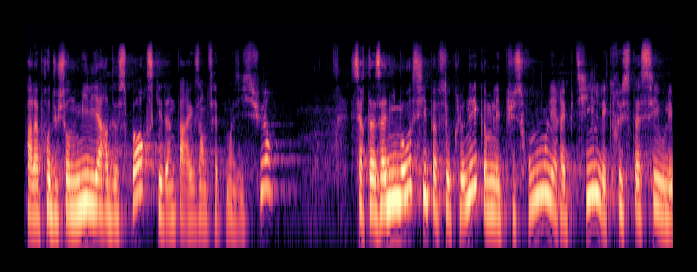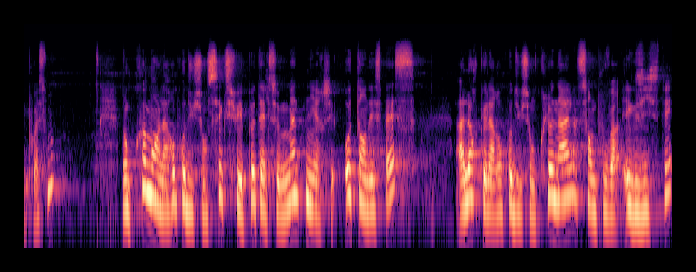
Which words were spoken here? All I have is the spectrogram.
par la production de milliards de spores, ce qui donne par exemple cette moisissure. Certains animaux aussi peuvent se cloner, comme les pucerons, les reptiles, les crustacés ou les poissons. Donc comment la reproduction sexuée peut-elle se maintenir chez autant d'espèces alors que la reproduction clonale semble pouvoir exister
